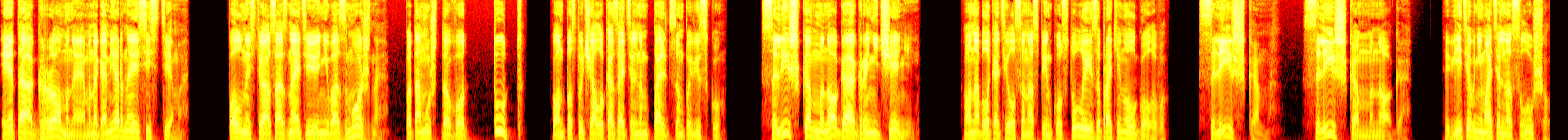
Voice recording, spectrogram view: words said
Это огромная многомерная система. Полностью осознать ее невозможно, потому что вот тут, он постучал указательным пальцем по виску, слишком много ограничений. Он облокотился на спинку стула и запрокинул голову. Слишком, слишком много. Витя внимательно слушал,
